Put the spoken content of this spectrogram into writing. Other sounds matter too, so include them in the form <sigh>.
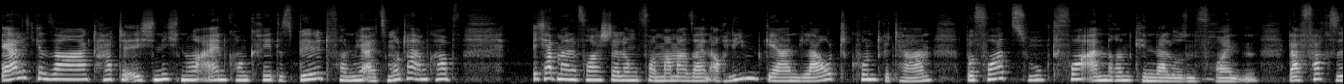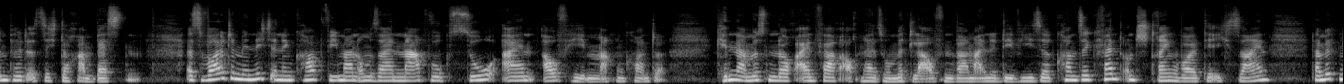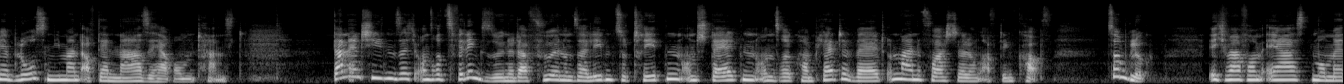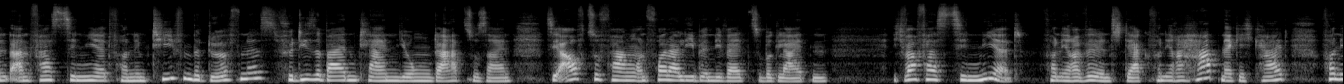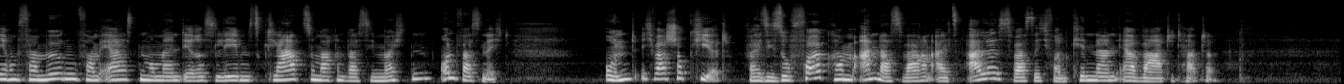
Ehrlich gesagt hatte ich nicht nur ein konkretes Bild von mir als Mutter im Kopf, ich habe meine Vorstellung vom Mama-Sein auch liebend gern laut kundgetan, bevorzugt vor anderen kinderlosen Freunden. Da fachsimpelt es sich doch am besten. Es wollte mir nicht in den Kopf, wie man um seinen Nachwuchs so ein Aufheben machen konnte. Kinder müssen doch einfach auch mal so mitlaufen, war meine Devise. Konsequent und streng wollte ich sein, damit mir bloß niemand auf der Nase herumtanzt. Dann entschieden sich unsere Zwillingssöhne dafür, in unser Leben zu treten und stellten unsere komplette Welt und meine Vorstellung auf den Kopf. Zum Glück. Ich war vom ersten Moment an fasziniert von dem tiefen Bedürfnis, für diese beiden kleinen Jungen da zu sein, sie aufzufangen und voller Liebe in die Welt zu begleiten. Ich war fasziniert von ihrer Willensstärke, von ihrer Hartnäckigkeit, von ihrem Vermögen, vom ersten Moment ihres Lebens klar zu machen, was sie möchten und was nicht. Und ich war schockiert, weil sie so vollkommen anders waren als alles, was ich von Kindern erwartet hatte.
